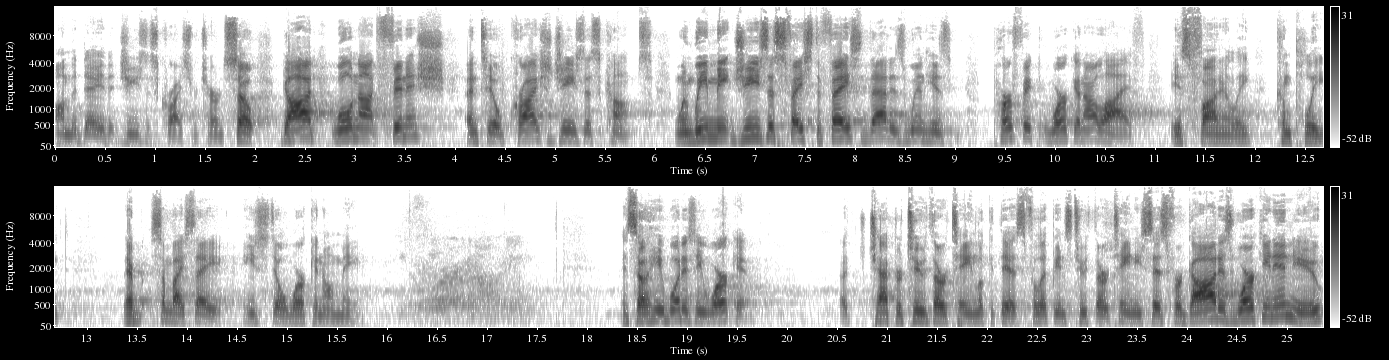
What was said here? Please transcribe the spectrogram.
on the day that Jesus Christ returns. So God will not finish until Christ Jesus comes. When we meet Jesus face to face, that is when His perfect work in our life is finally complete. Somebody say, He's still working on me. Working on me. And so he, what is he working? Uh, chapter 2, 13. Look at this. Philippians 2, 13. He says, For God is working in you,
